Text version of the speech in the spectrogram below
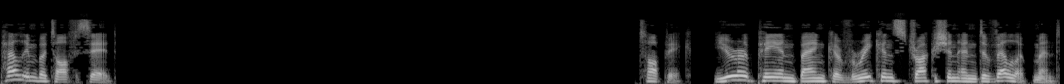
Palymbetov said. Topic: European Bank of Reconstruction and Development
